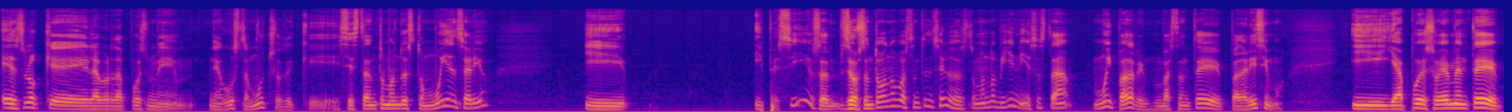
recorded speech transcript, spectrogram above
es lo que la verdad pues me, me gusta mucho, de que se están tomando esto muy en serio y, y pues sí, o sea, se lo están tomando bastante en serio, se lo están tomando bien y eso está muy padre, bastante padrísimo. Y ya pues obviamente,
